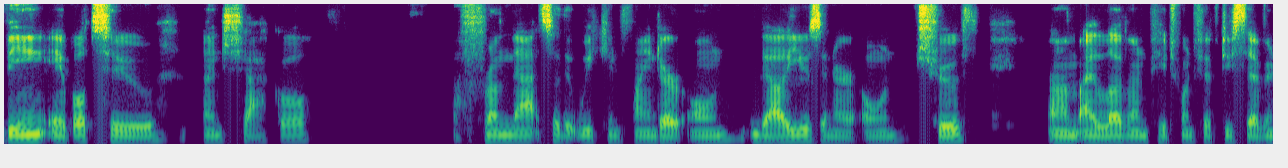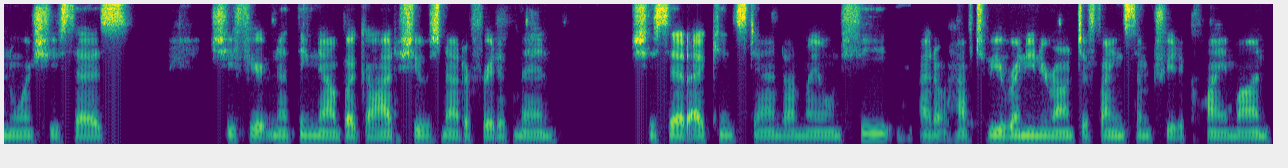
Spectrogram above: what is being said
being able to unshackle from that so that we can find our own values and our own truth Um, I love on page 157 where she says, She feared nothing now but God. She was not afraid of men. She said, I can stand on my own feet. I don't have to be running around to find some tree to climb on.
